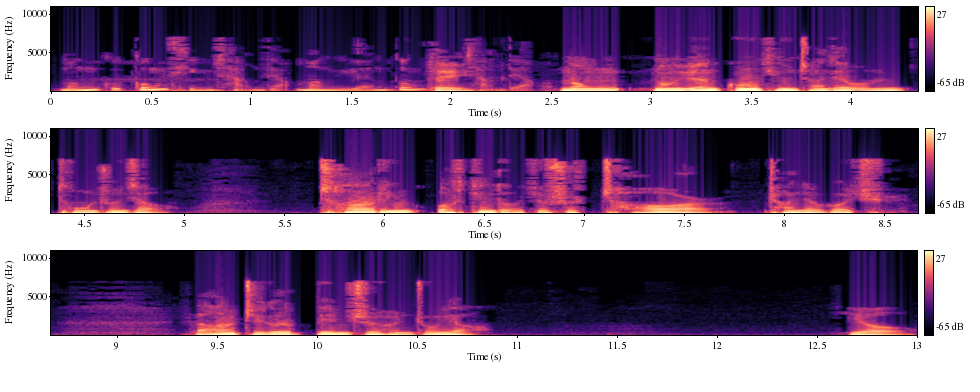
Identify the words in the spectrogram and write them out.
蒙古宫廷长调，蒙元宫廷长调，蒙蒙元宫廷长调我们统称叫朝林 o 斯汀斗，就是朝耳长调歌曲。然后这个编制很重要，有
